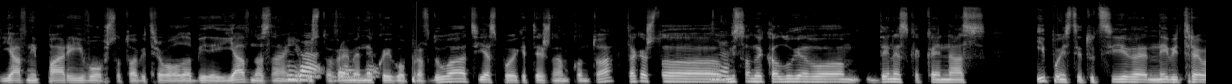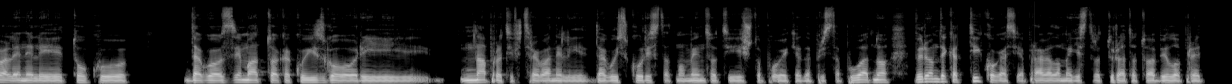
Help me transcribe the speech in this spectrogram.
јавни пари и воопшто тоа би требало да биде и јавно знаење да, во исто време да, да. некои го оправдуваат и јас повеќе тежнам кон тоа така што yes. мислам дека луѓето денеска кај нас и по институцииве не би требале нели толку да го земаат тоа како изговор и напротив треба нели да го искористат моментот и што повеќе да пристапуваат, но верувам дека ти кога си ја правела магистратурата, тоа било пред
